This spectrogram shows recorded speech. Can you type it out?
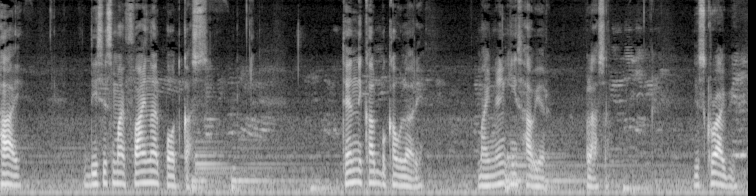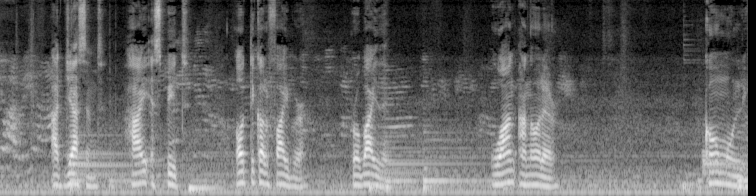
Hi, this is my final podcast. Technical vocabulary. My name is Javier Plaza. Describing adjacent, high speed, optical fiber, provided one another commonly,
